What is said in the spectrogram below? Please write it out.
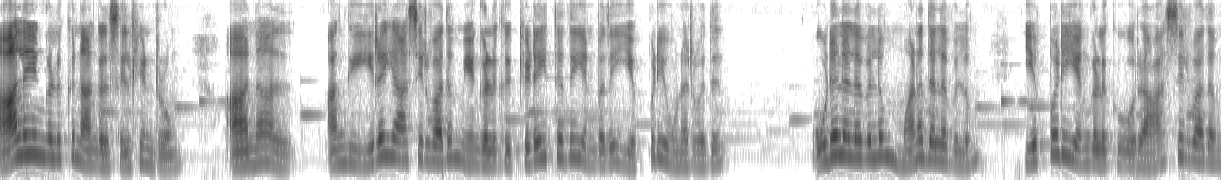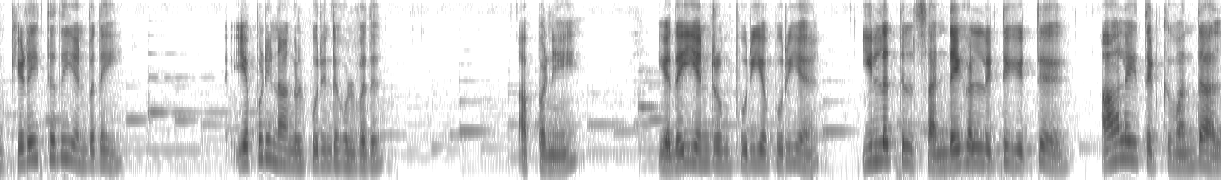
ஆலயங்களுக்கு நாங்கள் செல்கின்றோம். ஆனால் அங்கு இறை ஆசிர்வாதம் எங்களுக்கு கிடைத்தது என்பதை எப்படி உணர்வது? உடலளவிலும் மனதளவிலும் எப்படி எங்களுக்கு ஒரு ஆசிர்வாதம் கிடைத்தது என்பதை எப்படி நாங்கள் புரிந்து கொள்வது? அப்பனே எதை என்றும் புரிய புரிய இல்லத்தில் சண்டைகள் இட்டு இட்டு ஆலயத்திற்கு வந்தால்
